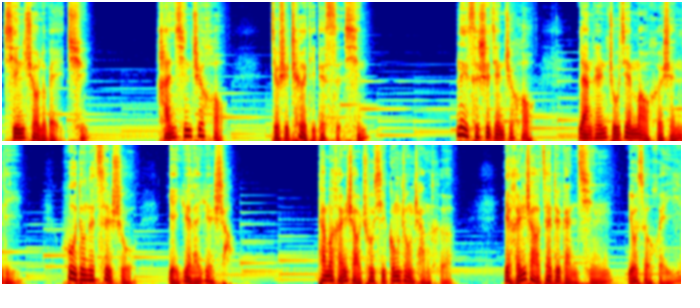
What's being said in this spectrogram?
心受了委屈，寒心之后，就是彻底的死心。那次事件之后，两个人逐渐貌合神离，互动的次数也越来越少。他们很少出席公众场合，也很少再对感情有所回应。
